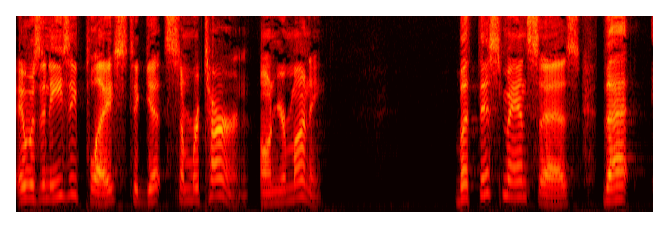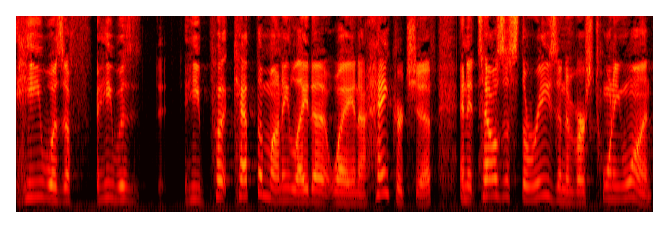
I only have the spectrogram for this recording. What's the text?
It was an easy place to get some return on your money. But this man says that he was a he was he put kept the money laid away in a handkerchief and it tells us the reason in verse 21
